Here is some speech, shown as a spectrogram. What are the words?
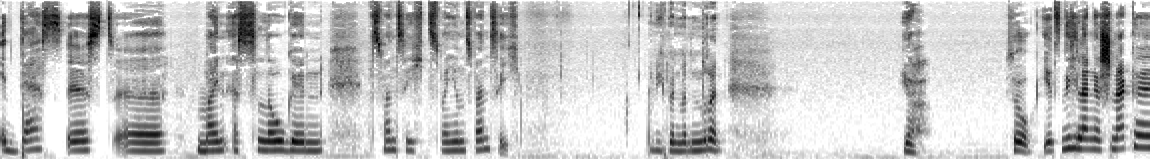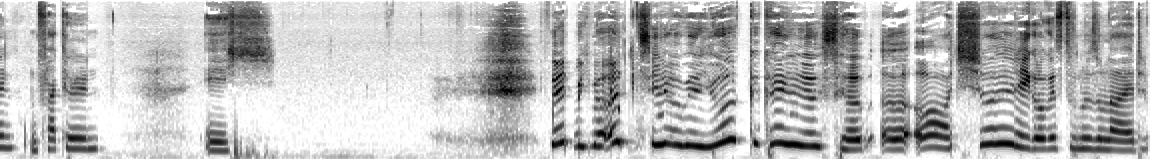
Das ist äh, mein Slogan 2022. Und ich bin mittendrin. Ja. So, jetzt nicht lange schnackeln und fackeln. Ich werde mich mal anziehen, wenn ich auch keine Lust habe. Aber, oh, Entschuldigung, es tut mir so leid.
